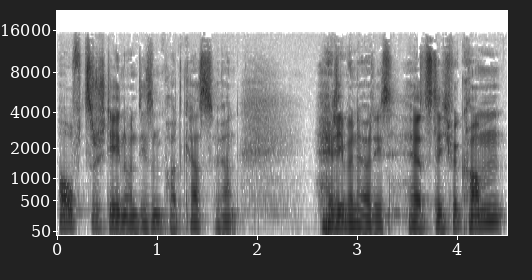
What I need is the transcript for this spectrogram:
aufzustehen und diesen Podcast zu hören. Hey liebe Nerdies, herzlich willkommen.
